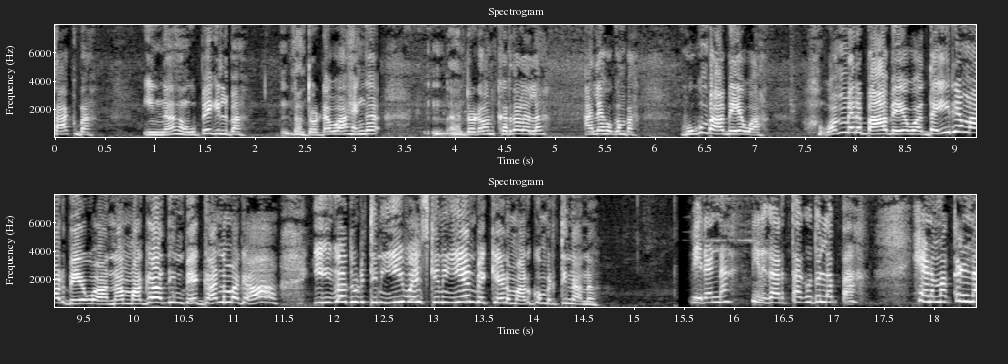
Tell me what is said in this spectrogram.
ಸಾಕು ಬಾ. ಇನ್ನು ಉಪಯೋಗಿಲ್ಲ ಬಾ. ದೊಡ್ಡವ ಹೆಂಗ ದೊಡ್ಡವನ್ ಕರ್ದಾಳಲ್ಲ, ಅಲ್ಲೇ ಹೋಗಂಬ. ಹೋಗಂಬಾ ಬೇವ, ಒಮ್ಮೆರ ಬಾ ಬೇವ, ಧೈರ್ಯ ಮಾಡ್ಬೇವ ನಮ್ಮ ಮಗ ಅದಿನ್ ಬೇ, ಗಂಡ ಮಗ, ಈಗ ದುಡಿತೀನಿ, ಈ ವಯಸ್ಸಿಗೆ ಏನು ಬೇಕು ಹೇಳು ಮಾಡ್ಕೊಂಬರ್ತೀನಿ ನಾನು. ವೀರಣ್ಣ, ನಿನಗೆ ಅರ್ಥ ಆಗುದಿಲ್ಲಪ್ಪ. ಹೆಣ್ಮಕ್ಳನ್ನ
